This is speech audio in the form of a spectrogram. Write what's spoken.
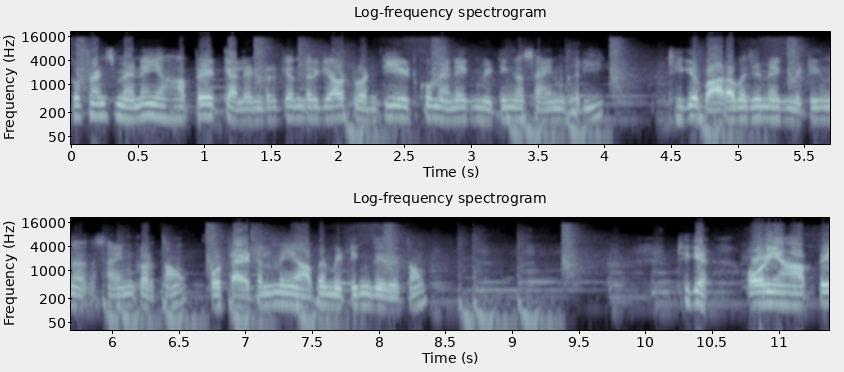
तो फ्रेंड्स मैंने यहाँ पे कैलेंडर के अंदर गया और 28 को मैंने एक मीटिंग असाइन करी। ठीक है 12 बजे मैं एक मीटिंग असाइन करता हूँ और टाइटल में यहाँ पे मीटिंग दे देता हूँ। ठीक है, और यहाँ पे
